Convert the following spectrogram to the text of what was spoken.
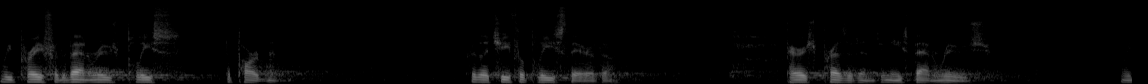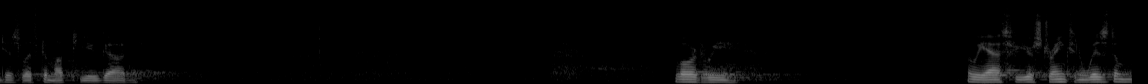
We pray for the Baton Rouge Police Department, for the chief of police there, the parish president in East Baton Rouge. We just lift them up to you, God. Lord, we, we ask for your strength and wisdom.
